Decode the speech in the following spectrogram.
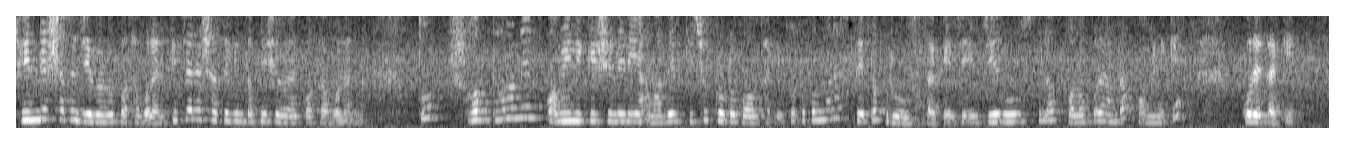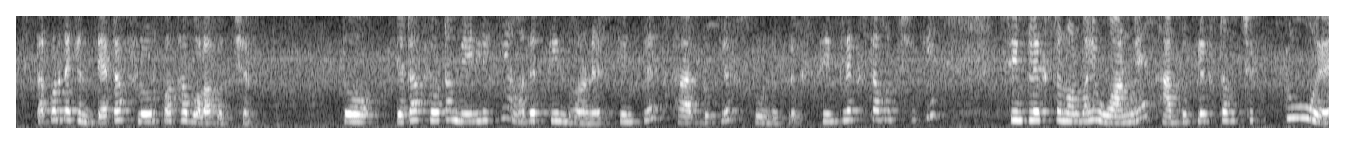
ফ্রেন্ডের সাথে যেভাবে কথা বলেন টিচারের সাথে কিন্তু আপনি সেভাবে কথা বলেন না। তো সব ধরনের কমিউনিকেশনেরই আমাদের কিছু প্রোটোকল থাকে। প্রোটোকল মানে সেট অফ রুলস থাকে। যে যে রুলসগুলো ফলো করে আমরা কমিউনিকেট করে থাকি। তারপরে দেখেন ডেটা ফ্লোর কথা বলা হচ্ছে। তো ডেটা ফ্লোটা মেইনলি কি? আমাদের তিন ধরনের simplex half duplex full duplex সিমপ্লেক্সটা হচ্ছে কি? সিমপ্লেক্সটা নর্মালি ওয়ান ওয়ে হাফ ডুপ্লেক্সটা হচ্ছে টু ওয়ে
